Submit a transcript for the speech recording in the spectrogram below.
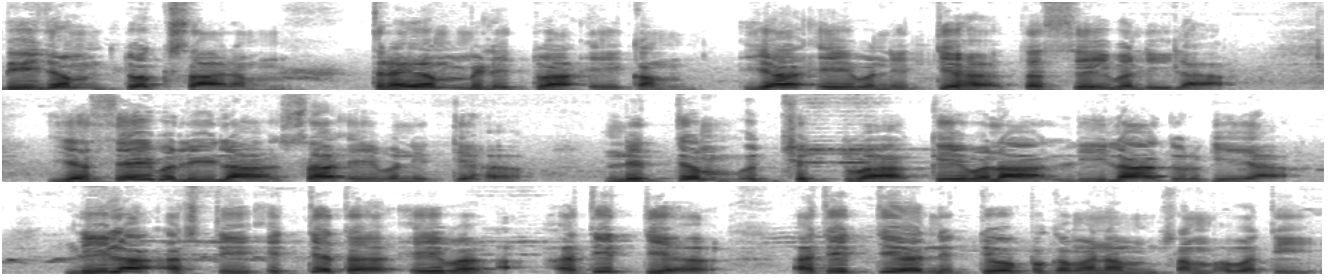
बीजम त्वक्सारम त्रयम मिलित्वा एकम। य एव नित्यः, तस्यैव लीला। यस्यैव लीला स एव नित्यः। नित्यम उज्झित्वा केवला लीला दुर्गेया। लीला अस्ति इत्यत एव अतीत्य अतीत्य नित्योपगमनं संभवति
